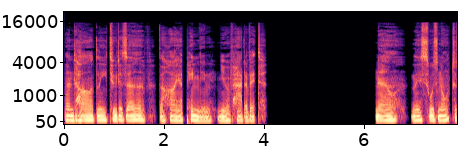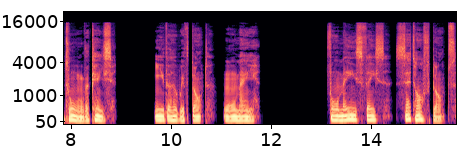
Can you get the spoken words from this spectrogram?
and hardly to deserve the high opinion you have had of it. Now, this was not at all the case, either with Dot or May. For May's face set off Dot's,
